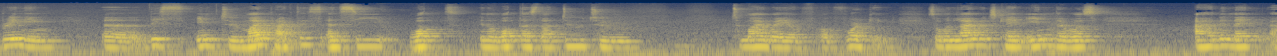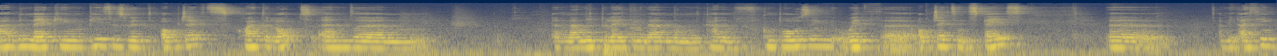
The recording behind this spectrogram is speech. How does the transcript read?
bringing uh, this into my practice and see what you know what does that do to to my way of, of working? So when language came in there was I had been make I had been making pieces with objects quite a lot and um, and manipulating them and kind of composing with uh, objects in space. Uh, I mean I think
